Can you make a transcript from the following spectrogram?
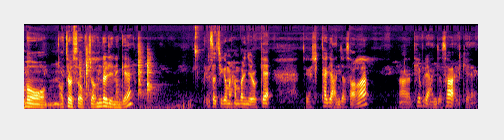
뭐 어쩔 수 없죠. 흔들리는 게. 그래서 지금은 한번 이렇게 제가 식탁에 앉아서 어, 테이블에 앉아서 이렇게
